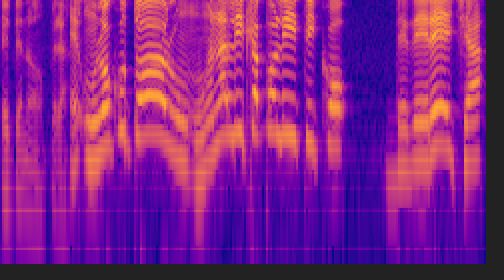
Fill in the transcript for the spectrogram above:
Este no, espera. eh, un locutor, un, un analista político de derecha,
